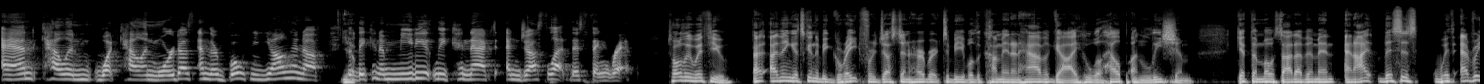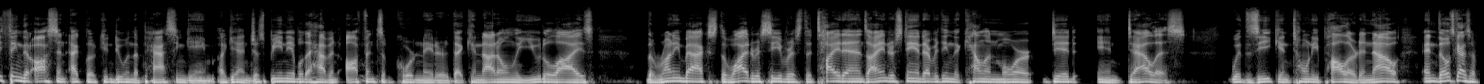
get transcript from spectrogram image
and Kellen, what Kellen Moore does. And they're both young enough yep. that they can immediately connect and just let this thing rip. Totally with you. I, think it's going to be great for Justin Herbert to be able to come in and have a guy who will help unleash him, get the most out of him. And and I this is with everything that Austin Ekeler can do in the passing game. Again, just being able to have an offensive coordinator that can not only utilize the running backs, the wide receivers, the tight ends. I understand everything that Kellen Moore did in Dallas with Zeke and Tony Pollard. And now, and those guys are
